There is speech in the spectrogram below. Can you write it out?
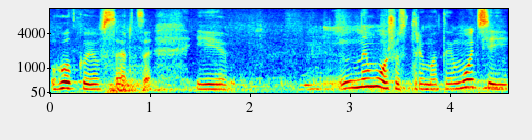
голкою в серце. І не можу стримати емоцій.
